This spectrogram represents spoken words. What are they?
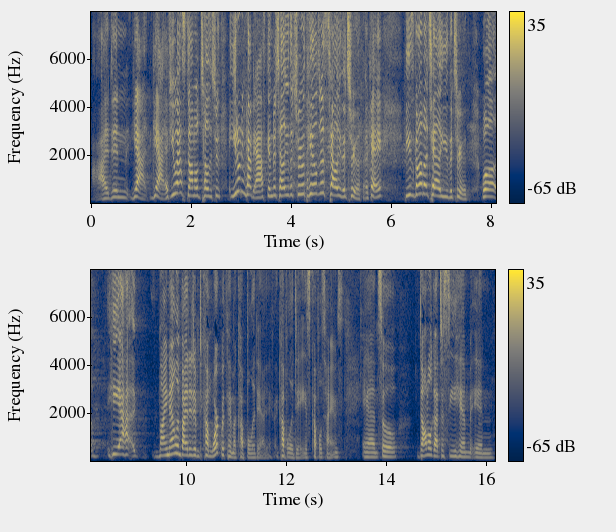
I didn't, yeah, yeah. If you ask Donald to tell the truth, you don't even have to ask him to tell you the truth. He'll just tell you the truth, okay? He's gonna tell you the truth. Well, he, uh, Lionel invited him to come work with him a couple of days, a couple of days, a couple of times. And so Donald got to see him in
